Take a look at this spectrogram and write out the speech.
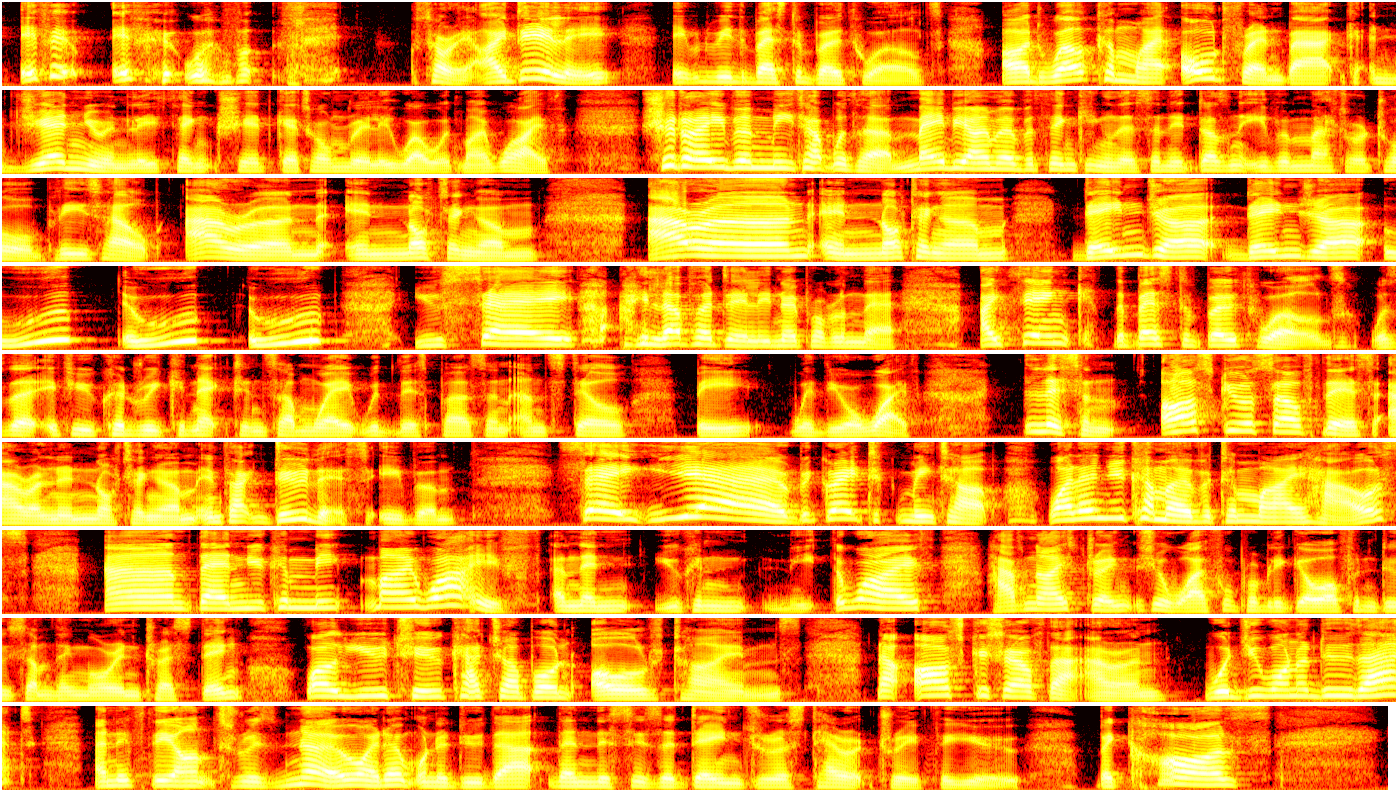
If it if it were sorry, ideally it would be the best of both worlds. I'd welcome my old friend back and genuinely think she'd get on really well with my wife. Should I even meet up with her? Maybe I'm overthinking this and it doesn't even matter at all. Please help. Aaron in Nottingham. Aaron in Nottingham. Danger, danger. Oop, oop, oop. You say, I love her dearly, no problem there. I think the best of both worlds was that if you could reconnect in some way with this person and still be with your wife. Listen, ask yourself this, Aaron in Nottingham. In fact, do this even. Say, yeah, it'd be great to meet up. Why don't you come over to my house and then you can meet my wife? And then you can meet the wife, have nice drinks. Your wife will probably go off and do something more interesting while you two catch up on old times. Now, ask yourself that, Aaron. Would you want to do that? And if the answer is no, I don't want to do that, then this is a dangerous territory for you because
